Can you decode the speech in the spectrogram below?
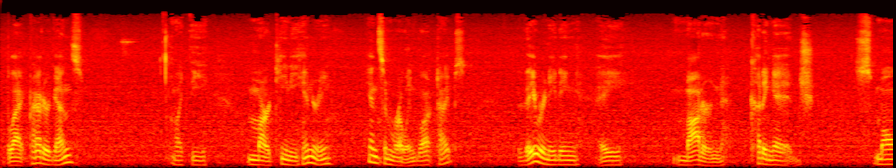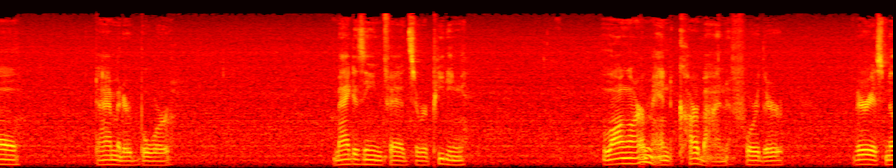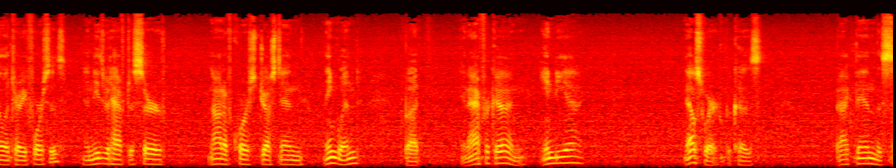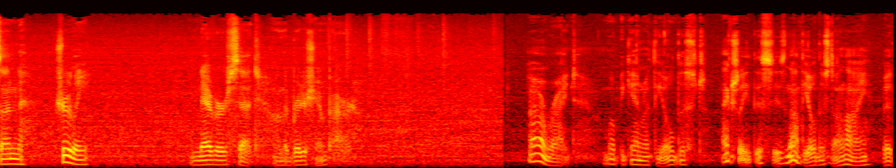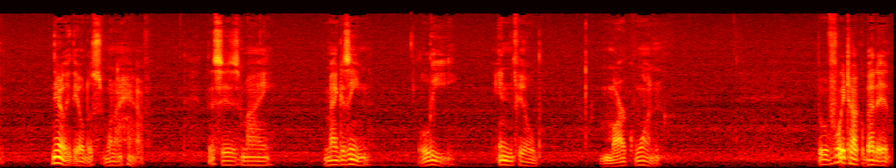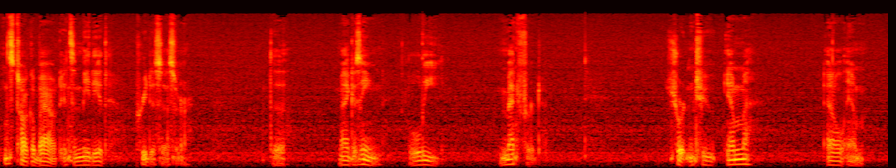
black powder guns, like the Martini Henry and some rolling block types, they were needing a modern, cutting edge, small diameter bore magazine fed, so repeating long arm and carbine for their various military forces. And these would have to serve not, of course, just in England, but in Africa and India, and elsewhere, because back then the sun truly never set on the British Empire. Alright, we'll begin with the oldest. Actually, this is not the oldest, I lie, but nearly the oldest one I have. This is my magazine Lee Enfield Mark 1. But before we talk about it, let's talk about its immediate predecessor, the magazine Lee Metford, shortened to MLM.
